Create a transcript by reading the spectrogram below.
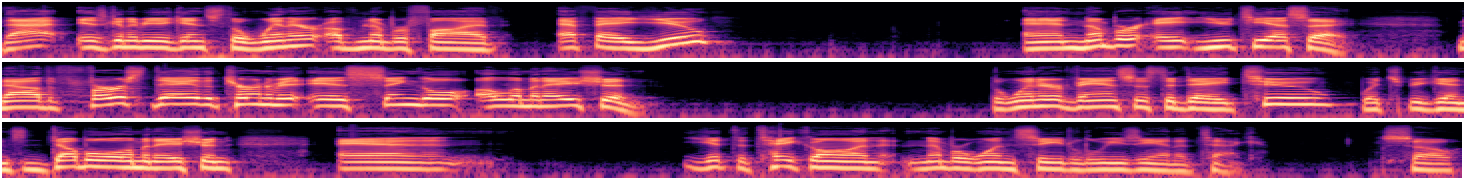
That is going to be against the winner of number 5 FAU and number 8 UTSA. Now, the first day of the tournament is single elimination. The winner advances to day 2, which begins double elimination and you get to take on number 1 seed Louisiana Tech. So,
